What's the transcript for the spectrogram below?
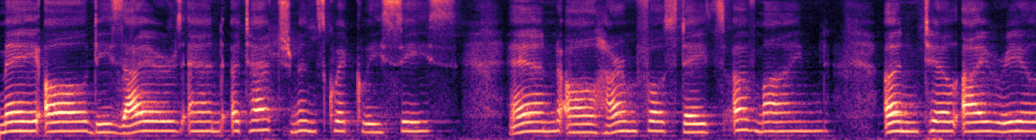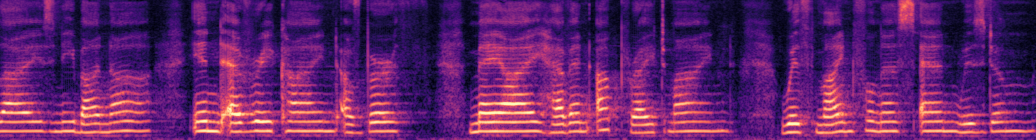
May all desires and attachments quickly cease, and all harmful states of mind, until I realize Nibbana in every kind of birth. May I have an upright mind with mindfulness and wisdom,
